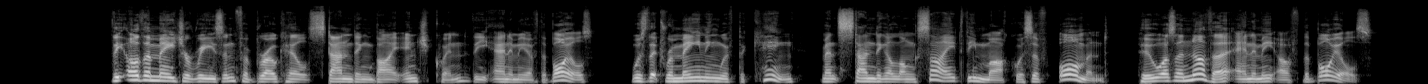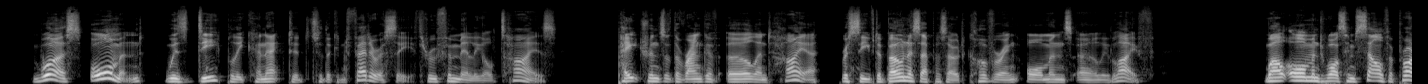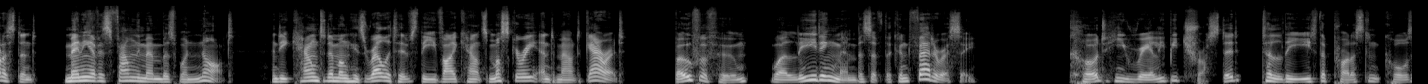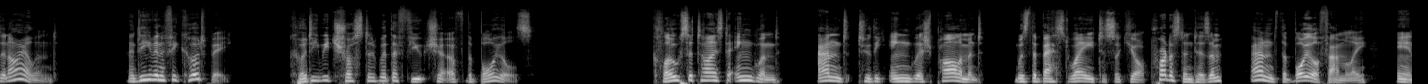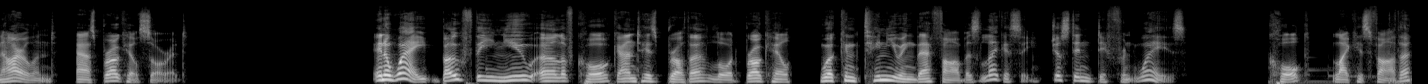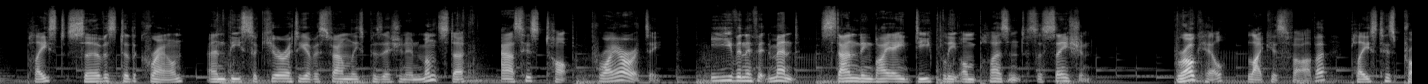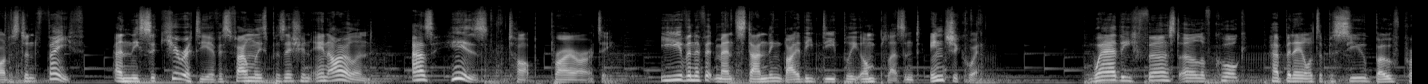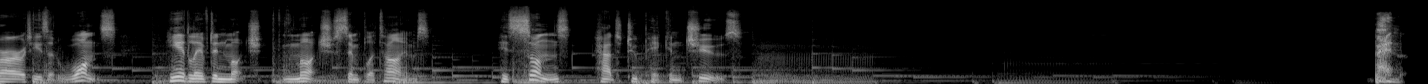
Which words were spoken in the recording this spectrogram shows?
The other major reason for Broghill standing by Inchiquin, the enemy of the Boyles, was that remaining with the king meant standing alongside the Marquis of Ormond, who was another enemy of the Boyles. Worse, Ormond was deeply connected to the Confederacy through familial ties. Patrons of the rank of Earl and higher received a bonus episode covering Ormond's early life. While Ormond was himself a Protestant, many of his family members were not, and he counted among his relatives the Viscounts Muskerry and Mountgarrett, both of whom were leading members of the Confederacy. Could he really be trusted to lead the Protestant cause in Ireland? And even if he could be, could he be trusted with the future of the Boyles? Closer ties to England and to the English Parliament was the best way to secure Protestantism and the Boyle family in Ireland, as Broghill saw it. In a way, both the new Earl of Cork and his brother, Lord Broghill, were continuing their father's legacy, just in different ways. Cork, like his father, placed service to the crown and the security of his family's position in Munster as his top priority, even if it meant standing by a deeply unpleasant cessation. Broghill, like his father, placed his Protestant faith and the security of his family's position in Ireland as his top priority, even if it meant standing by the deeply unpleasant Inchiquin. Where the first Earl of Cork had been able to pursue both priorities at once, he had lived in much, much simpler times. His sons had to pick and choose. Ben,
